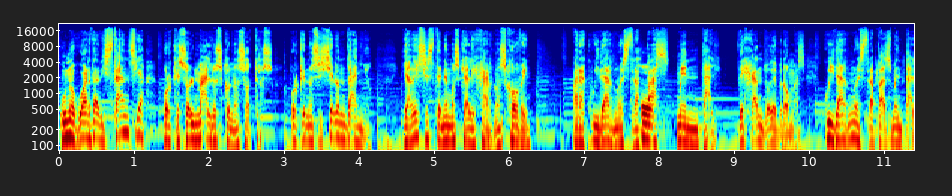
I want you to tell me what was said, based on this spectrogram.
uno guarda distancia porque son malos con nosotros, porque nos hicieron daño. Y a veces tenemos que alejarnos, joven, para cuidar nuestra paz mental, dejando de bromas, cuidar nuestra paz mental.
